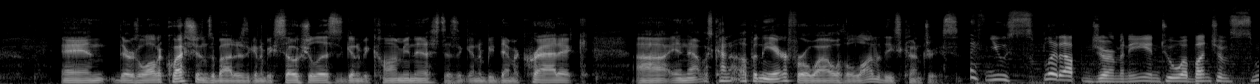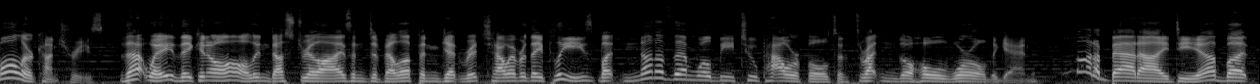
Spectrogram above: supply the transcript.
and there's a lot of questions about: it. Is it going to be socialist? Is it going to be communist? Is it going to be democratic? Uh, and that was kind of up in the air for a while with a lot of these countries. If you split up Germany into a bunch of smaller countries, that way they can all industrialize and develop and get rich however they please, but none of them will be too powerful to threaten the whole world again. Not a bad idea, but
